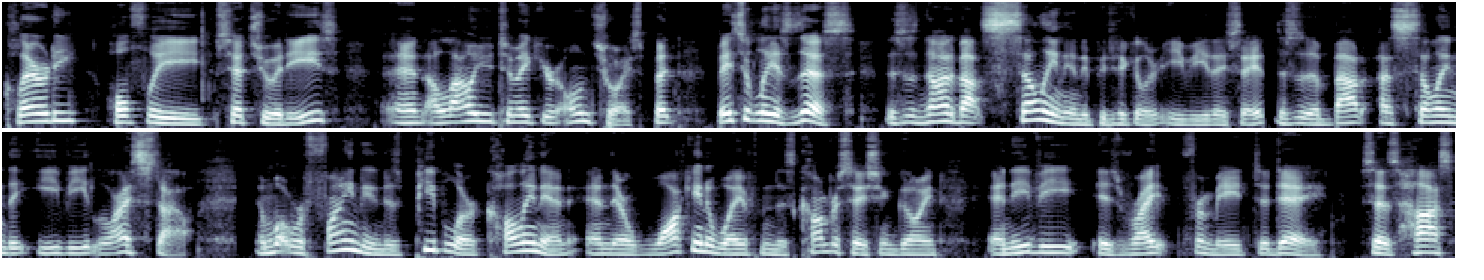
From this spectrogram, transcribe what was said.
clarity, hopefully set you at ease, and allow you to make your own choice. But basically, it's this this is not about selling any particular EV, they say. This is about us selling the EV lifestyle. And what we're finding is people are calling in and they're walking away from this conversation going, an EV is right for me today, says Hoss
